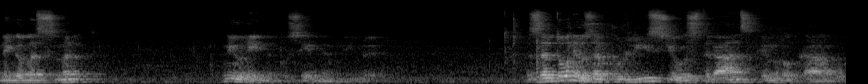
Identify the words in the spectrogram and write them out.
Njegova smrt ni uredna posebne mile. Zato ne v zakulisju v stranskem rokavu,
